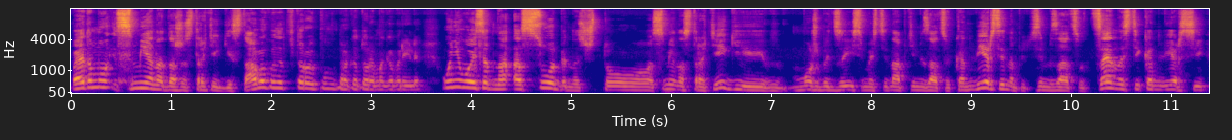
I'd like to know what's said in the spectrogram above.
Поэтому смена даже стратегии ставок, вот этот второй пункт, про который мы говорили, у него есть одна особенность, что смена стратегии может быть в зависимости на оптимизацию конверсии, на оптимизацию ценности конверсии.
